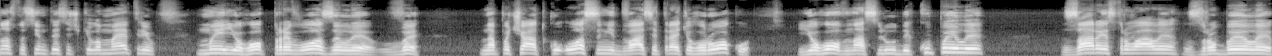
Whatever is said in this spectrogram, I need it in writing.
97 тисяч кілометрів ми його привозили в на початку осені 23-го року. Його в нас люди купили, зареєстрували, зробили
